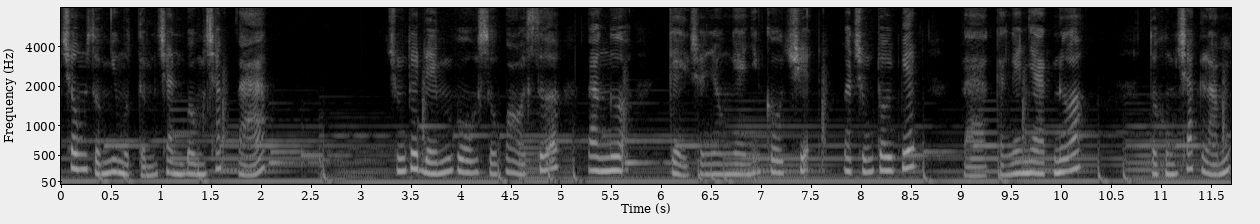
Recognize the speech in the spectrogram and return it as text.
trông giống như một tấm chăn bông chắp vá. Chúng tôi đếm vô số bò sữa và ngựa kể cho nhau nghe những câu chuyện mà chúng tôi biết và cả nghe nhạc nữa. Tôi không chắc lắm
